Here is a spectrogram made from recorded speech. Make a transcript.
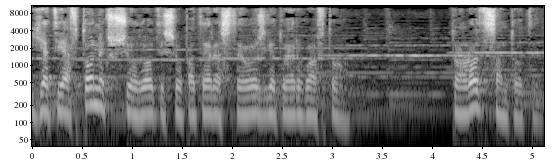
γιατί Αυτόν εξουσιοδότησε ο Πατέρας Θεός για το έργο αυτό. Τον ρώτησαν τότε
